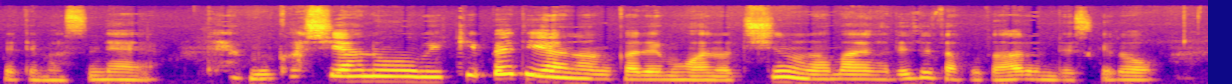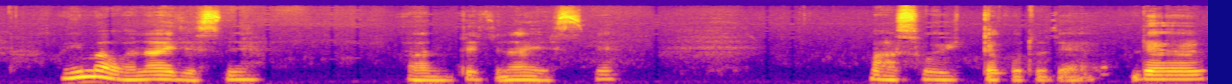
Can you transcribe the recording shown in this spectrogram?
出てますね。昔あのウィキペディアなんかでもあの父の名前が出てたことあるんですけど今はないですね。あの出てないですね。まあそういったことで。で、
